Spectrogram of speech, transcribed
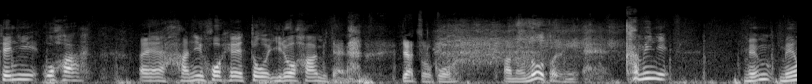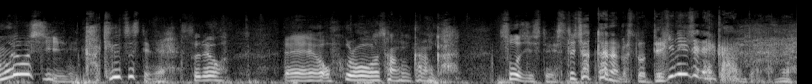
てにをは、えー、はにほへとイロハみたいな やつをこうあのノートに紙にメモ用紙に書き写してねそれを、えー、おふくろさんかなんか掃除して捨てちゃったなんかするとできねえじゃねえかみたいなね、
